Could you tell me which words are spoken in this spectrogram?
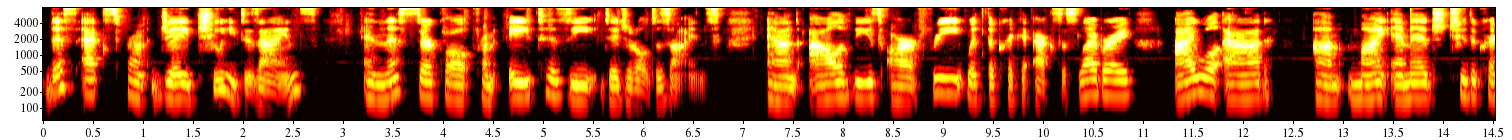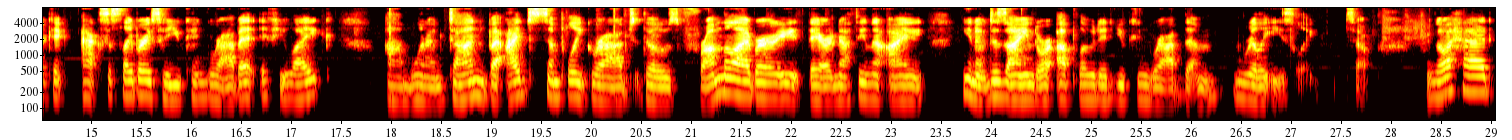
this X from J. Chewy Designs, and this circle from A to Z Digital Designs. And all of these are free with the Cricut Access Library. I will add um, my image to the Cricut Access Library so you can grab it if you like um, when I'm done. But I simply grabbed those from the library. They are nothing that I, you know, designed or uploaded. You can grab them really easily. So can go ahead,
